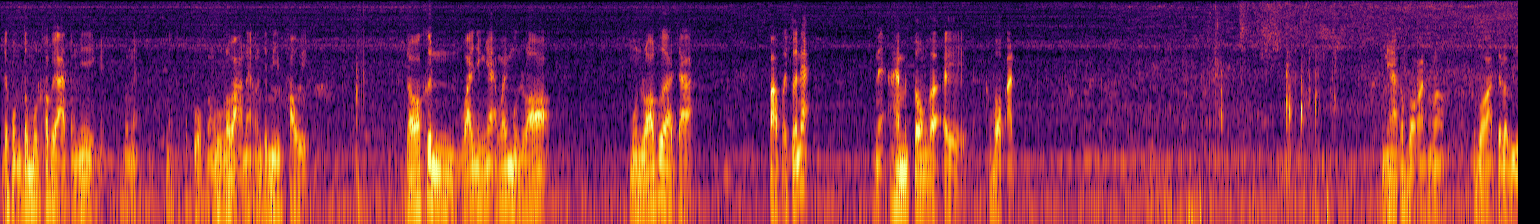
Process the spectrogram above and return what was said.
เดี๋ยวผมต้องมุดเข้าไปอัดตรงนี้อีกเนี่ยตรงเนี้ยกระโปรงสองลูกระหว่างเนี่ยมันจะมีเพลาอีก เราก็ขึ้นไว้อย่างเงี้ยไว้หมุนล้อ หมุนล้อเพื่อจะปรับไอ้ตัวเนี้ยเนี่ยให้มันตรงกับไอ้กระบอกอัดนี่ฮะกระบอกอัดของเรากระบอกอัดจระบี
